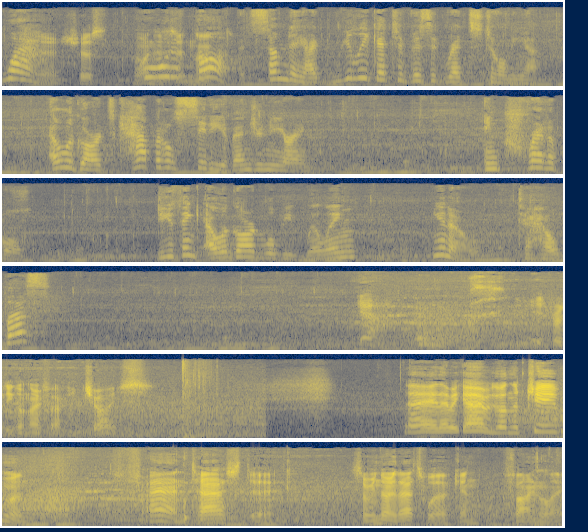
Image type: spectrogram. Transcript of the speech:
Wow. Yeah, just, Who would have it not? thought that someday I'd really get to visit Redstonia, Ellegaard's capital city of engineering? Incredible. Do you think Ellegaard will be willing, you know, to help us? Yeah. He's really got no fucking choice. Hey, there we go, we got an achievement! Fantastic. So we know that's working, finally.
